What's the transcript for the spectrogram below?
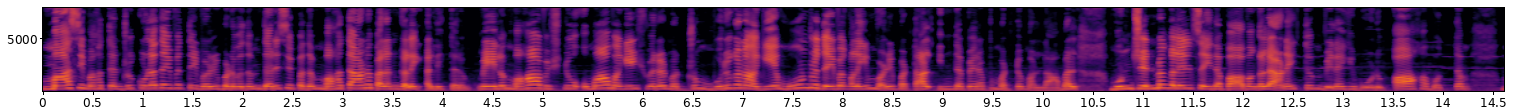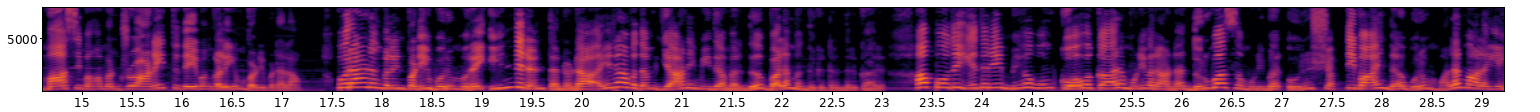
மாசி மகத்தன்று குலதெய்வத்தை வழிபடுவதும் தரிசிப்பதும் மகத்தான பலன்களை அளித்தரும். மேலும் மகாவிஷ்ணு உமா மகேஸ்வரர் மற்றும் முருகன் ஆகிய மூன்று தெய்வங்களையும் வழிபட்டால் இந்த பிறப்பு மட்டுமல்லாமல் முன் ஜென்மங்களில் செய்த பாவங்கள் அனைத்தும் விலகி ஓடும். ஆக மொத்தம் மாசி மகமன்று அனைத்து தெய்வங்களையும் வழிபடலாம். புராணங்களின்படி ஒருமுறை இந்திரன் தன்னோட ஐராவதம் யானை மீது அமர்ந்து வலம் வந்துகிட்டு இருந்திருக்காரு. அப்போது எதிரே மிகவும் கோவக்கார முனிவரான துர்வாச முனிவர் ஒரு சக்தி வாய்ந்த ஒரு மலர் மாலையை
